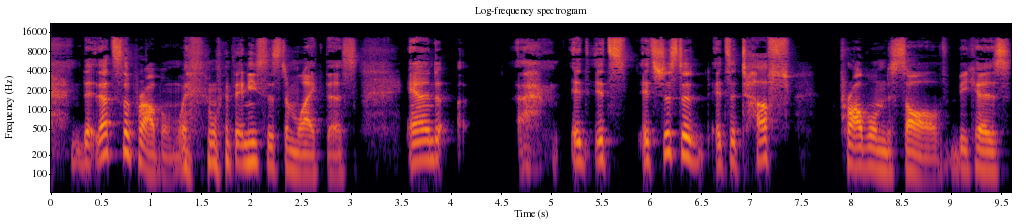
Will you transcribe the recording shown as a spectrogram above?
th- that's the problem with, with any system like this. And uh, it, it's, it's just a, it's a tough, problem to solve because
